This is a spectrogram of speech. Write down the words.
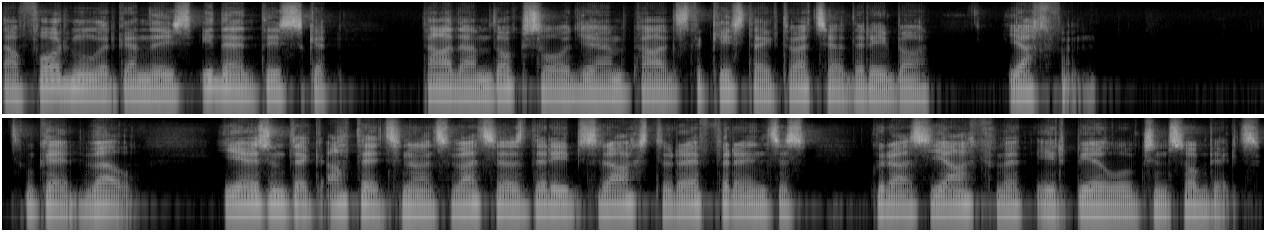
tā formula ir gandrīz identiska tādām doksoloģijām, kādas tika izteikti vecajā darbā Jahvam. Okay, vēl. Jēzum tiek attiecināts vecās darbības rakstu references, kurās Jahve ir pielūgsmes objekts.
